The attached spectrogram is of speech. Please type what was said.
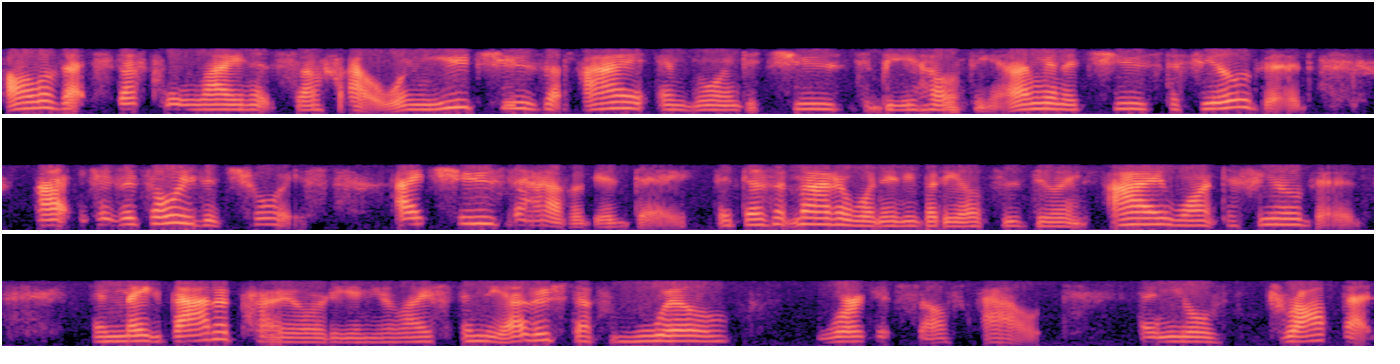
all of that stuff will line itself out. When you choose that I am going to choose to be healthy, I'm going to choose to feel good, because it's always a choice. I choose to have a good day. It doesn't matter what anybody else is doing. I want to feel good and make that a priority in your life, and the other stuff will work itself out, and you'll drop that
